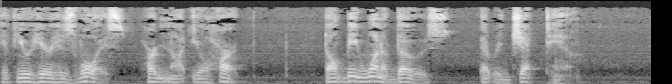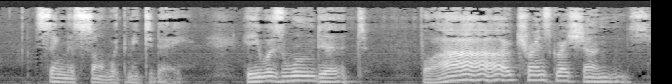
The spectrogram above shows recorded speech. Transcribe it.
if you hear his voice, harden not your heart. Don't be one of those that reject him. Sing this song with me today. He was wounded for our transgressions.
